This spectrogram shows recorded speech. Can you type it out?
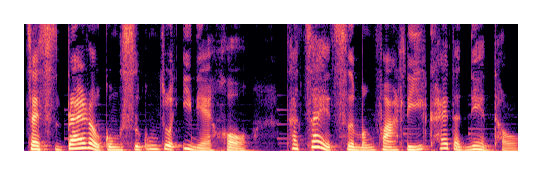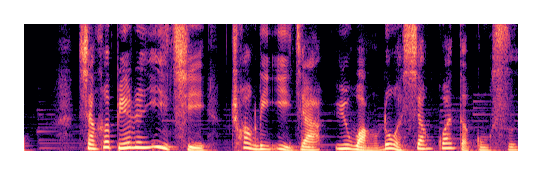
在 Sparrow 公司工作一年后，他再次萌发离开的念头，想和别人一起创立一家与网络相关的公司。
